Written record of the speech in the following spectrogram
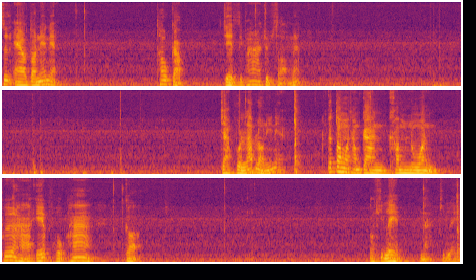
ซึ่ง l ตอนนี้เนี่ย เท่ากับ 75.2 แล้วจากผลลัพธ์เหล่านี้เนี่ย ก็ต้องมาทำการคำนวณเพื่อหา f 6 5ก็ต้องคิดเลขนะ คิดเลข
